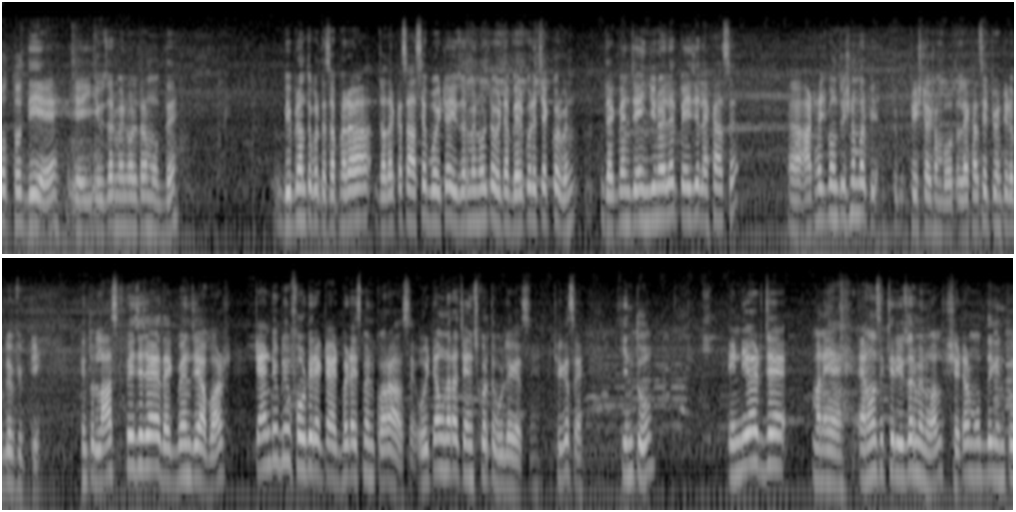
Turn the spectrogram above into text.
তথ্য দিয়ে এই ইউজার ম্যানুয়ালটার মধ্যে বিভ্রান্ত করতেছে। আপনারা যাদের কাছে আছে বইটা ইউজার ম্যানুয়ালটা ওইটা বের করে চেক করবেন। দেখবেন যে ইঞ্জিন অয়েলের পেজে লেখা আছে আঠাইশ বা উনত্রিশ নম্বর পৃষ্ঠায় সম্ভবত লেখা আছে টোয়েন্টি ডব্লিউ ফিফটি কিন্তু লাস্ট পেজে যায় দেখবেন যে আবার টেন ডব্লিউ ফোরটির একটা অ্যাডভার্টাইজমেন্ট করা আছে, ওইটা ওনারা চেঞ্জ করতে ভুলে গেছে, ঠিক আছে? কিন্তু ইন্ডিয়ার যে মানে অ্যানোয়ান সিক্সটির ইউজার ম্যানুয়াল সেটার মধ্যে কিন্তু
